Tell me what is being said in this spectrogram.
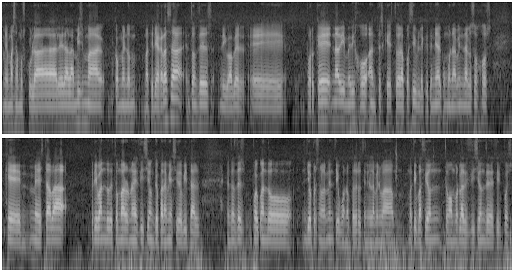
mi masa muscular era la misma con menos materia grasa, entonces digo, a ver, ¿por qué nadie me dijo antes que esto era posible, que tenía como una venda en los ojos, que me estaba privando de tomar una decisión que para mí ha sido vital? Entonces fue cuando yo personalmente, y bueno, Pedro tiene la misma motivación, tomamos la decisión de decir, pues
